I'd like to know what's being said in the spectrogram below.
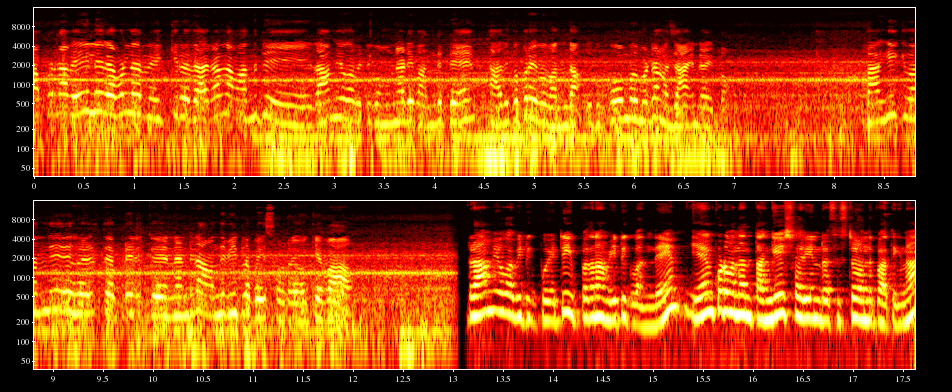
அப்புறம் நான் வெயிலில் எவ்வளோ நேரம் நிற்கிறது அதனால நான் வந்துட்டேன். ராம்யோகா வீட்டுக்கு முன்னாடி வந்துட்டேன். அதுக்கப்புறம் இவ வந்தா. இப்போ போகும்போது மட்டும் நாங்கள் ஜாயின் ஆகிட்டோம் மகிக்கு வந்து ஹெல்த் எப்படி இருக்கு என்னன்ட்டு நான் வந்து வீட்டில் போய் சொல்கிறேன் ஓகேவா ராம் யோகா வீட்டுக்கு போயிட்டு இப்போதான் நான் வீட்டுக்கு வந்தேன். என் கூட வந்து அந்த தங்கேஸ்வரின்ற சிஸ்டர் வந்து பார்த்தீங்கன்னா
